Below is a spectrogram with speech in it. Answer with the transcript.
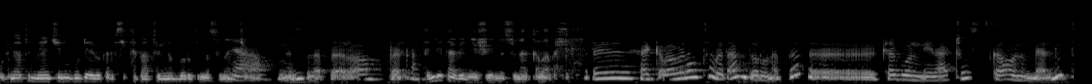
ምክንያቱም ያንቺንም ጉዳይ በቅርብ ሲከታተሉ የነበሩት እነሱ ናቸው። እነሱ ነበሩ። እንዴት አገኘሽው የእነሱን አቀባበል? አቀባበላቸው በጣም ጥሩ ነበር። ከጎኔ ናቸው እስካሁንም ያሉት።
